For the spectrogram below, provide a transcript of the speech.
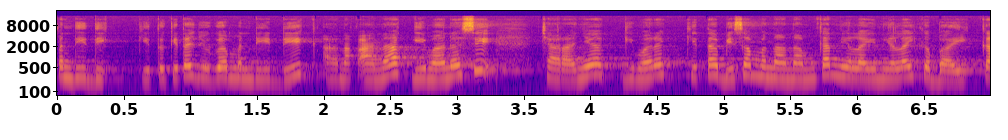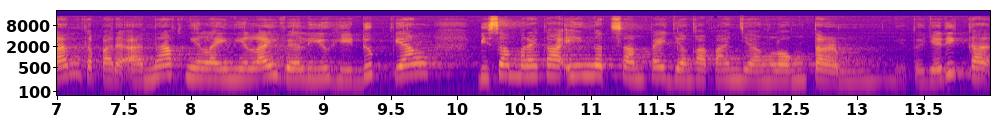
pendidik gitu kita juga mendidik anak-anak gimana sih caranya gimana kita bisa menanamkan nilai-nilai kebaikan kepada anak nilai-nilai value hidup yang bisa mereka ingat sampai jangka panjang long term gitu. Jadi ka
